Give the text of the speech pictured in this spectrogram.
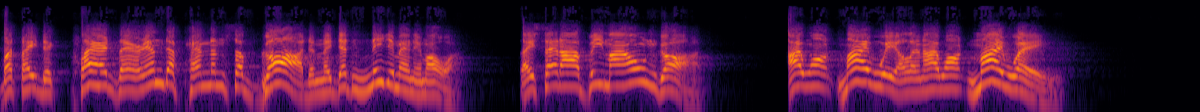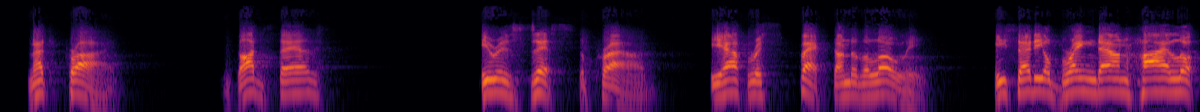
but they declared their independence of God and they didn't need Him anymore. They said, I'll be my own God. I want my will and I want my way. And that's pride. God says he resists the proud. He hath respect unto the lowly. He said he'll bring down high looks.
